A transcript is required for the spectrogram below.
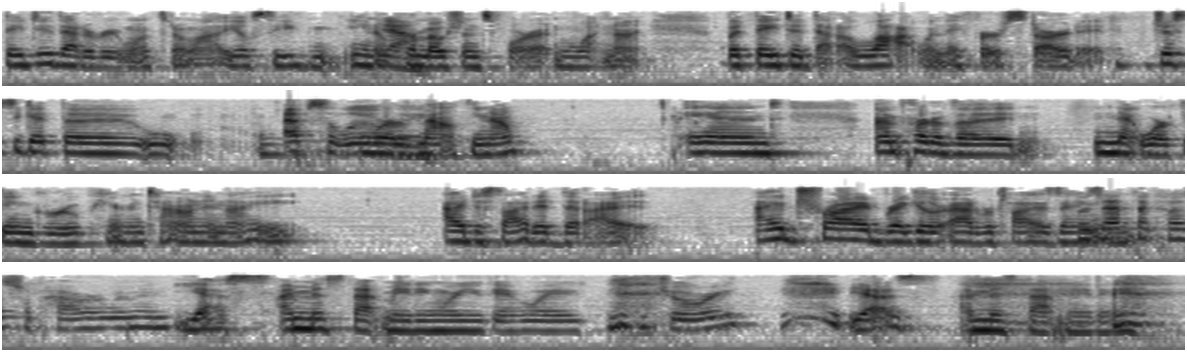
they do that every once in a while. You'll see you know Yeah. promotions for it and whatnot. But they did that a lot when they first started, just to get the Absolutely. word of mouth, you know. And I'm part of a networking group here in town, and I I decided that I I had tried regular advertising. was that the coastal power women yes i missed that meeting where you gave away jewelry yes. i missed that meeting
